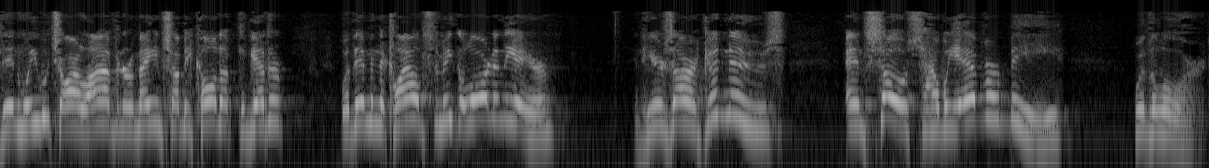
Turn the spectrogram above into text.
Then we which are alive and remain shall be called up together with them in the clouds to meet the Lord in the air. And here's our good news. And so shall we ever be with the Lord.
